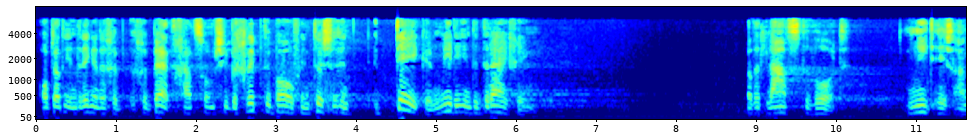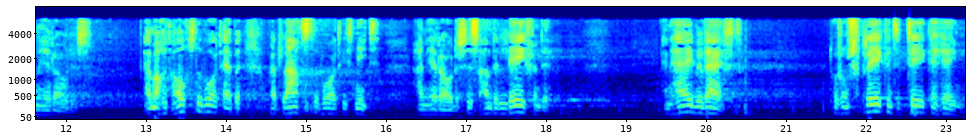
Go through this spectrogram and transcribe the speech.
op dat indringende gebed gaat soms je begrip te boven. Intussen een teken midden in de dreiging dat het laatste woord niet is aan Herodes. Hij mag het hoogste woord hebben, maar het laatste woord is niet aan Herodes, het is aan de levende. En hij bewijst door zo'n sprekende teken heen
